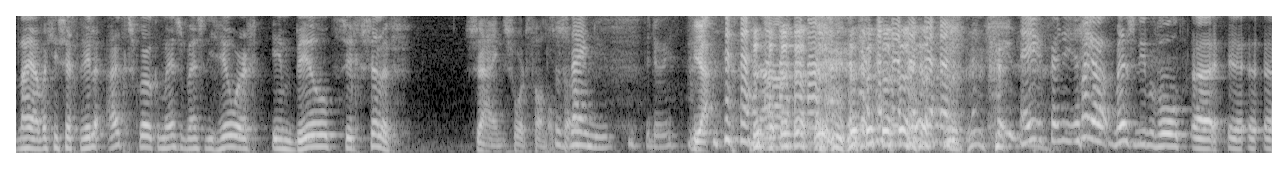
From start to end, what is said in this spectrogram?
nou ja, wat je zegt, hele uitgesproken mensen. Mensen die heel erg in beeld zichzelf zijn, soort van. of Zoals zo. wij nu, bedoel je. Ja. Nee, verder is... Nou ja, mensen die bijvoorbeeld eh, eh, eh, eh,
